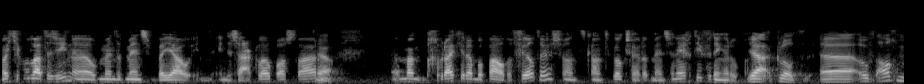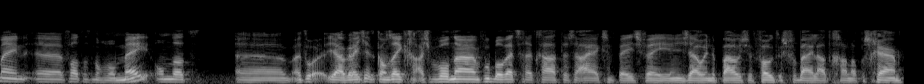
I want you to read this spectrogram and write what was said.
Wat je wil laten zien op het moment dat mensen bij jou in, in de zaak lopen als het ware. Ja. Maar gebruik je dan bepaalde filters? Want het kan natuurlijk ook zijn dat mensen negatieve dingen roepen. Ja, klopt. Uh, over het algemeen uh, valt het nog wel mee. Omdat, uh, het, ja, weet je, het kan zeker gaan. Als je bijvoorbeeld naar een voetbalwedstrijd gaat tussen Ajax en PSV... en je zou in de pauze foto's voorbij laten gaan op een scherm...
